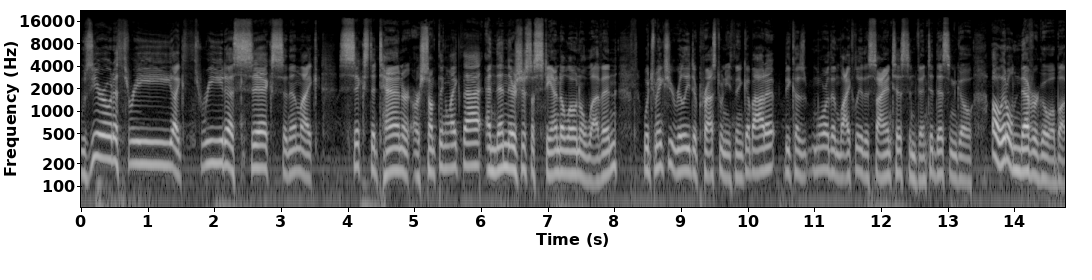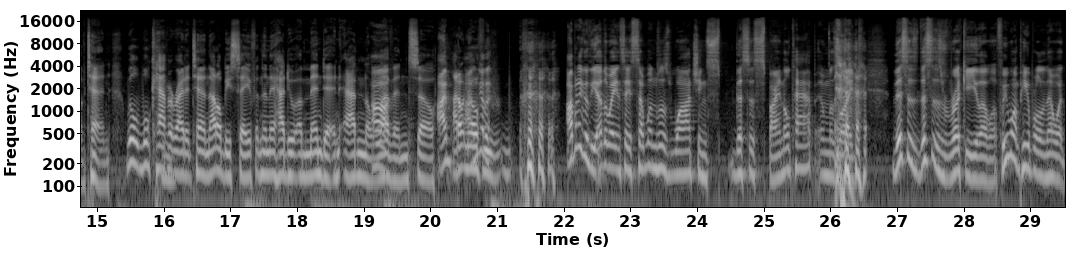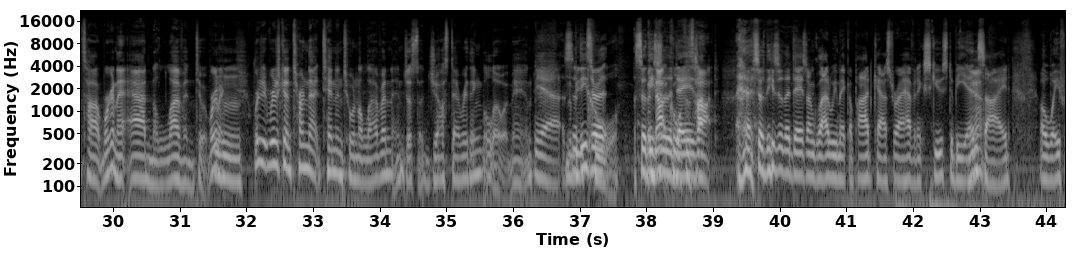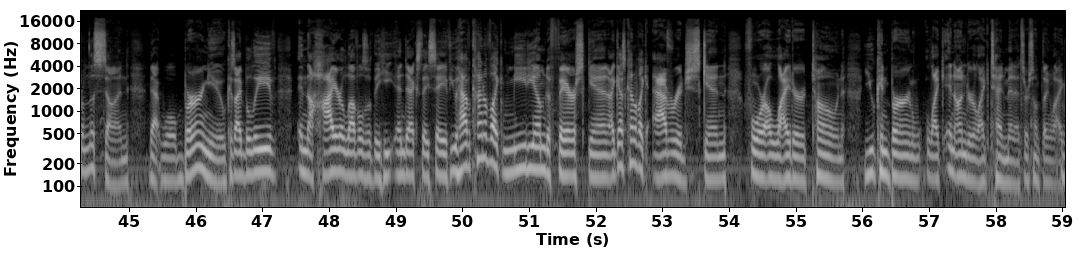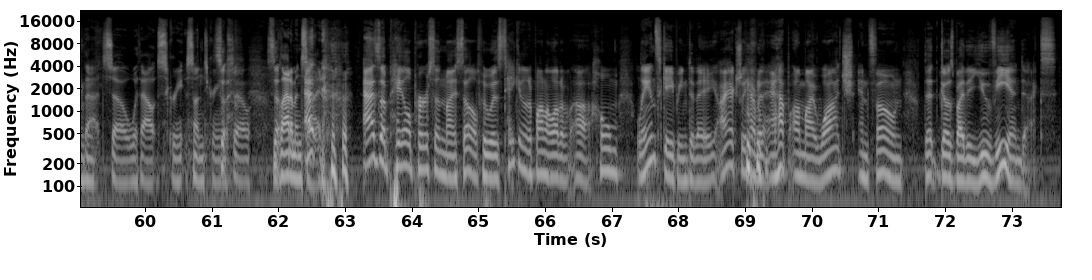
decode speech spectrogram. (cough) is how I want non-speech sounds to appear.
zero to three, like three to six, and then like six to ten or, or something like that. And then there's just a standalone eleven, which makes you really depressed when you think about it, because more than likely the scientists invented this and go, oh, it'll never go above ten. We'll we'll cap it hmm. right at ten. That'll be safe. And then they had to amend it and add an uh, eleven. so I'm- I don't know I'm if we. (laughs) I'm gonna go the other way and say someone was watching this is Spinal Tap and was like, (laughs) "This is this is rookie level. If we want people to know what's hot, we're gonna add an 11 to it. We're gonna Mm-hmm. we're, ju- we're just gonna turn that 10 into an 11 and just adjust everything below it, man. Yeah, It'll so these are- so But these are the cool days- hot. (laughs) so these are the days I'm glad we make a podcast where I have an excuse to be inside, away from the sun, that will burn you. Because I believe in the higher levels of the heat index, they say if you have kind of like medium to fair skin, I guess kind of like average skin for a lighter tone, you can burn like in under like 10 minutes or something like that. So without screen sunscreen. So, So- so glad I'm inside. (laughs) As a pale person myself who has taken it upon a lot of uh, home landscaping today, I actually have an (laughs) app on my watch and phone that goes by the UV index.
